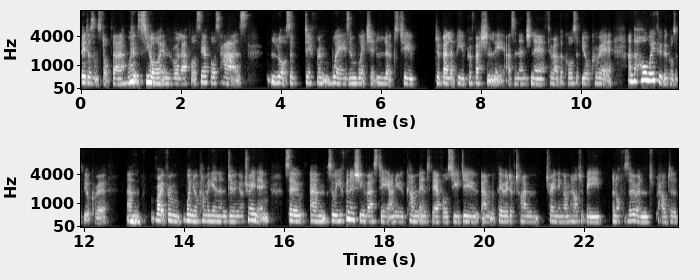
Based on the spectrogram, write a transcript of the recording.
it doesn't stop there once you're in the Royal Air Force. The Air Force has lots of different ways in which it looks to develop you professionally as an engineer throughout the course of your career and the whole way through the course of your career um, mm-hmm. right from when you're coming in and doing your training. So, um, so you finish university and you come into the Air Force, you do um, a period of time training on how to be an officer and how to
